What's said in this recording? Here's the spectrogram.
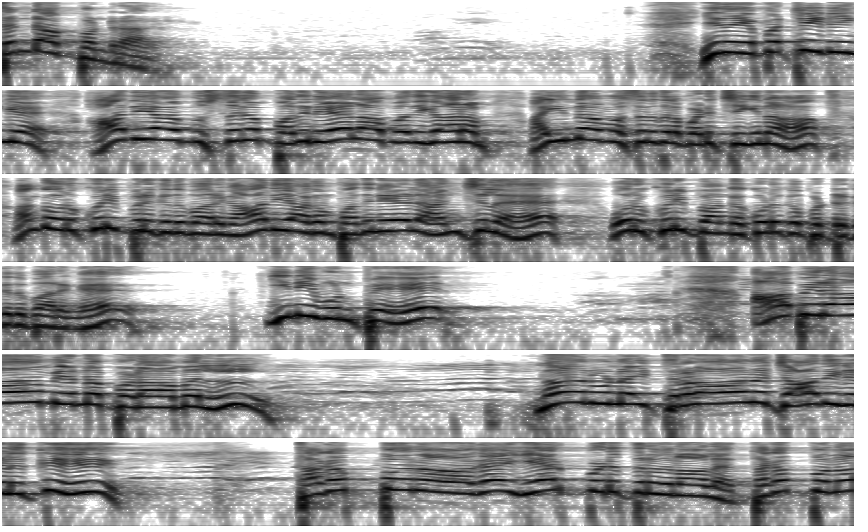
சென்ட் ஆஃப் பண்ணுறார் இதை பற்றி நீங்க ஆதியாகம் புஸ்தகம் பதினேழாம் அதிகாரம் ஐந்தாம் வசனத்தில் படிச்சீங்கன்னா அங்க ஒரு குறிப்பு இருக்குது பாருங்க. ஆதியாகம் பதினேழு அஞ்சுல ஒரு குறிப்பு அங்க கொடுக்கப்பட்டிருக்குது பாருங்க. இனி உன் பேர் ஆபிராம் என்னப்படாமல் நான் உன்னை திரளான ஜாதிகளுக்கு தகப்பனாக ஏற்படுத்துறதுனால தகப்பனா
